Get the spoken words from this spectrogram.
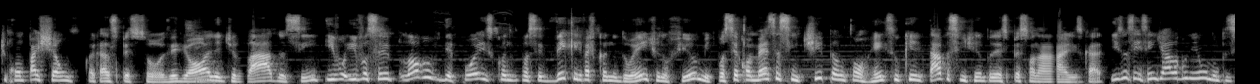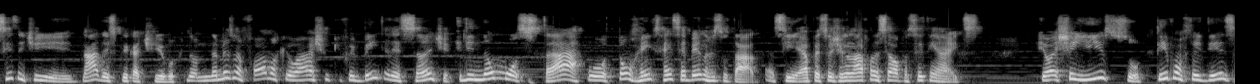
de compaixão com aquelas pessoas. Ele sim. olha de lado, assim, e, e você, logo depois, quando você vê que ele vai ficando doente no filme, você começa a sentir pelo Tom Hanks o que ele tava sentindo por esses personagens, cara. Isso, assim, sem diálogo nenhum, não precisa de nada explicativo. Da mesma forma que eu acho que foi bem interessante ele não mostrar o Tom Hanks recebendo o resultado. Assim, a pessoa chegando lá e falando assim, ó, você tem AIDS. Eu achei isso, teve uma fluidez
